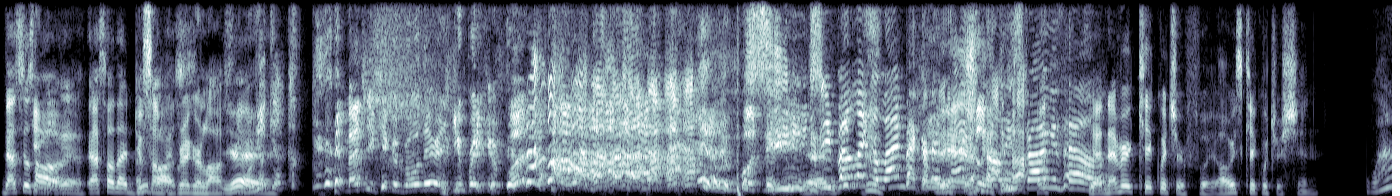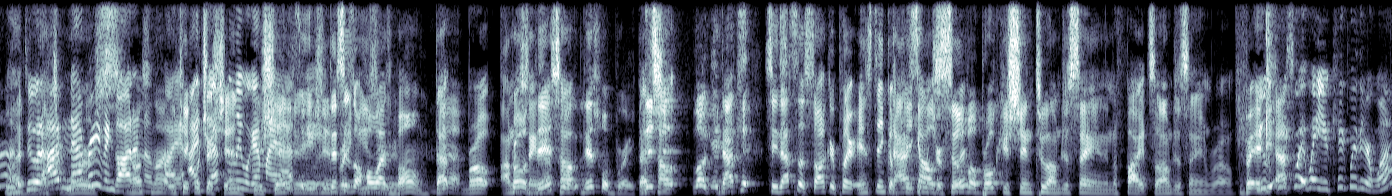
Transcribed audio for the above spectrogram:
That's just Game how. over. That's how that dude That's how lost. McGregor lost. Yeah. Imagine you kick a girl there and you break your foot. Pussy. Yeah. She felt like a linebacker. Her back was probably strong as hell. Yeah, never kick with your foot. Always kick with your shin. Wow, What? dude, I've never worse. even gotten No, a not. You fight. kick I your definitely shin. would get Your my shin- ass you kicked. This is a whole ass bone. That, Yeah. bro. I'm Bro, saying this that's how. will, this will break. That's This how. shit- look. That's you see, that's the soccer player instinct of That's kicking how with your Silva foot. broke his shin too. I'm just saying in the fight. So I'm just saying, bro. But You if you, kick, ask, wait, wait, you kick with your what?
